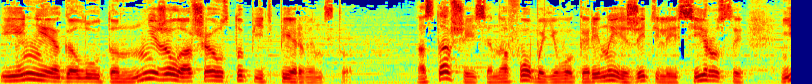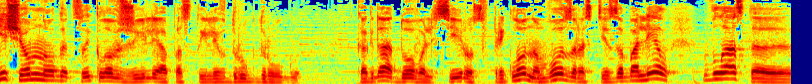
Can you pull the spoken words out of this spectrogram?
и нега Лутон, не желавшая уступить первенство. Оставшиеся на Фоба его коренные жители Сирусы еще много циклов жили, опостылив друг другу. Когда Доваль Сирус в преклонном возрасте заболел, Власта,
